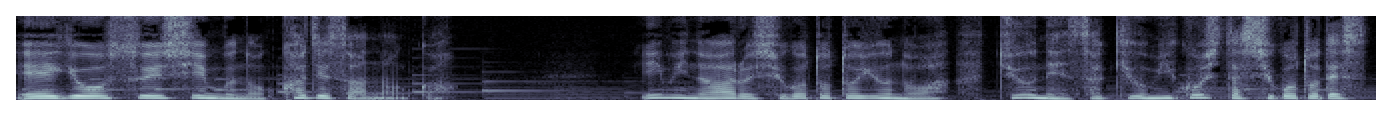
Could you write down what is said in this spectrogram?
営業推進部の梶さんなんか、意味のある仕事というのは10年先を見越した仕事です。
